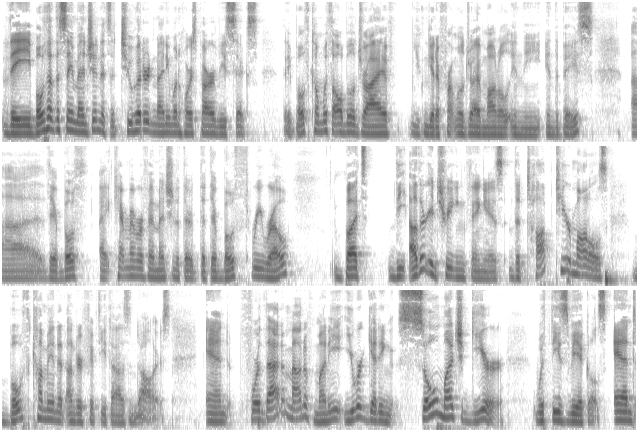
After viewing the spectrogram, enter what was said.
they both have the same engine. It's a 291 horsepower V6. They both come with all-wheel drive. You can get a front-wheel drive model in the in the base. Uh, they're both. I can't remember if I mentioned that they're that they're both three-row. But the other intriguing thing is the top tier models both come in at under fifty thousand dollars, and for that amount of money, you are getting so much gear with these vehicles. And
